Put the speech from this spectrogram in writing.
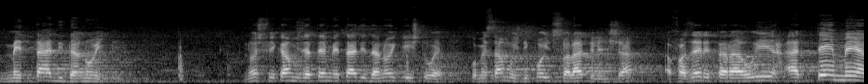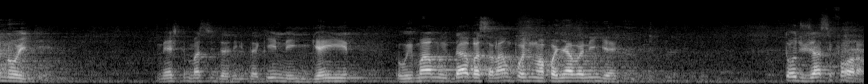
metade da noite nós ficamos até metade da noite, isto é, começamos depois de Salat al-Isha a fazer Tarawih até meia-noite. Neste masjid daqui, ninguém, o imam dava salam, pois não apanhava ninguém. Todos já se foram.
